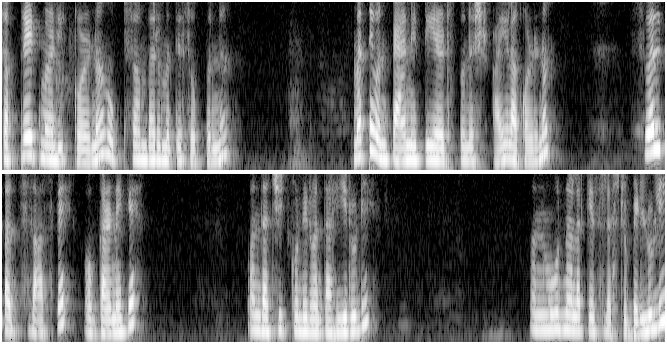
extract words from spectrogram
ಸಪ್ರೇಟ್ ಮಾಡಿ ಇಟ್ಕೊಳ್ಳೋಣ ಉಪ್ಪು, ಸಾಂಬಾರು ಮತ್ತು ಸೊಪ್ಪನ್ನು. ಮತ್ತು ಒಂದು ಪ್ಯಾನ್ ಇಟ್ಟು ಎರಡು ಸ್ಪೂನಷ್ಟು ಆಯಿಲ್ ಹಾಕ್ಕೊಳ್ಳೋಣ ಸ್ವಲ್ಪ ಸಾಸಿವೆ ಒಗ್ಗರಣೆಗೆ. ಒಂದು ಹಚ್ಚಿಟ್ಕೊಂಡಿರುವಂಥ ಈರುಳ್ಳಿ, ಒಂದು ಮೂರು ನಾಲ್ಕು ಕೆಸಲಷ್ಟು ಬೆಳ್ಳುಳ್ಳಿ,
